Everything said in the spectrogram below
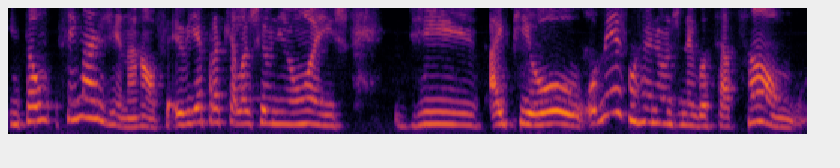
Então, você imagina, Ralph, eu ia para aquelas reuniões de IPO, ou mesmo reunião de negociação,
